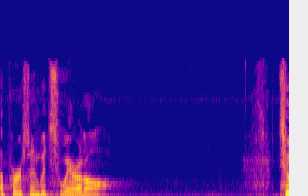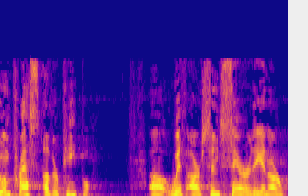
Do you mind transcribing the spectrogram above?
a person would swear at all. To impress other people. Uh, with our sincerity and our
